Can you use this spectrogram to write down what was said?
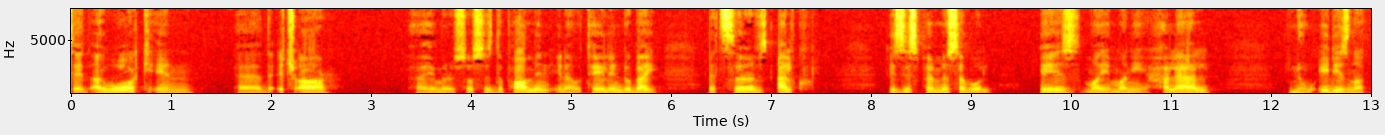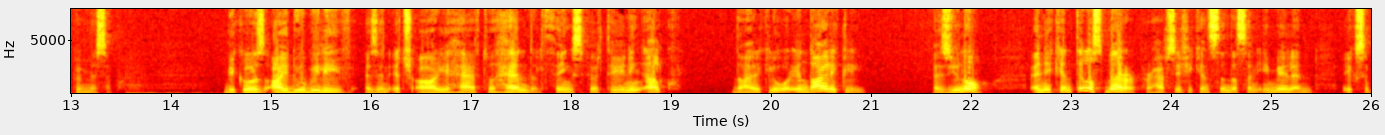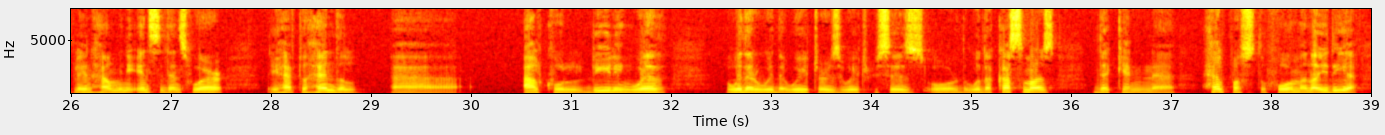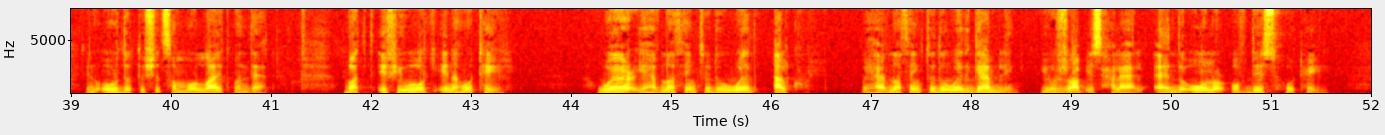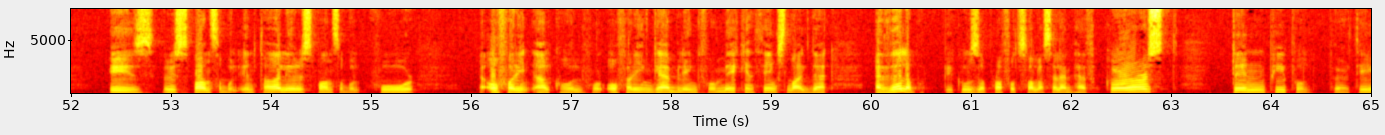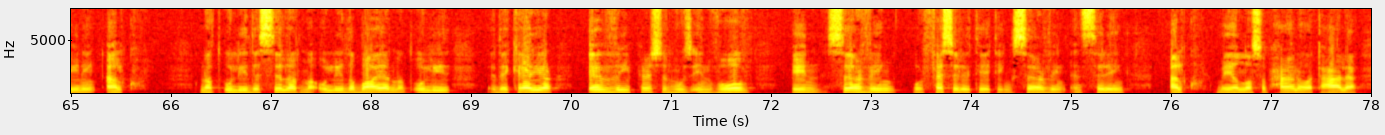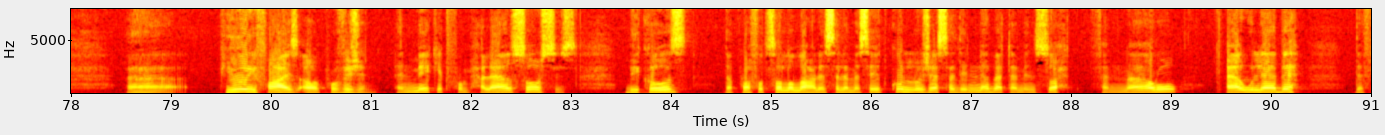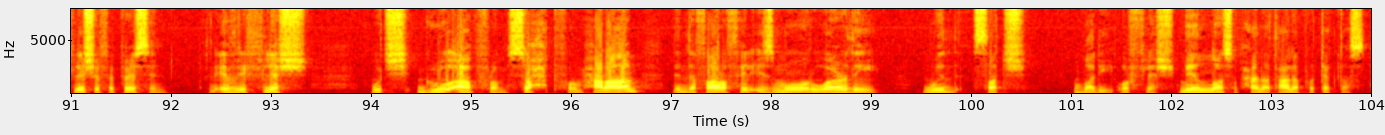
said, I work in uh, the HR, uh, Human Resources Department, in a hotel in Dubai that serves alcohol. Is this permissible? Is my money halal? No, it is not permissible. Because I do believe, as an HR, you have to handle things pertaining alcohol, directly or indirectly, as you know. And you can tell us better, perhaps if you can send us an email and explain how many incidents where you have to handle alcohol dealing with, whether with the waiters, waitresses, or the, with the customers, that can uh, help us to form an idea in order to shed some more light on that. But if you work in a hotel where you have nothing to do with alcohol, we have nothing to do with gambling, your job is halal, and the owner of this hotel is responsible, entirely responsible for offering alcohol, for offering gambling, for making things like that available. Because the Prophet ﷺ have cursed 10 people pertaining alcohol. Not only the seller, not only the buyer, not only the carrier, every person who's involved in serving or facilitating serving and selling alcohol. May Allah subhanahu wa ta'ala uh, purifies our provision and make it from halal sources because the Prophet sallallahu alaihi wasallam said كل جسد نبت من سحت فالنار أولى به the flesh of a person and every flesh which grew up from suht, from haram, then the fire of hell is more worthy with such body or flesh. May Allah subhanahu wa ta'ala protect us.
